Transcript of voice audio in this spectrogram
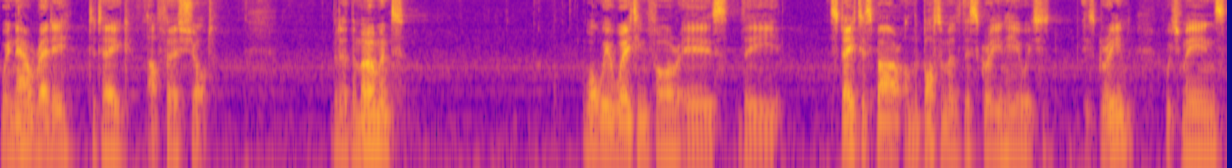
We're now ready to take our first shot. But at the moment, what we're waiting for is the status bar on the bottom of the screen here, which is green, which means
